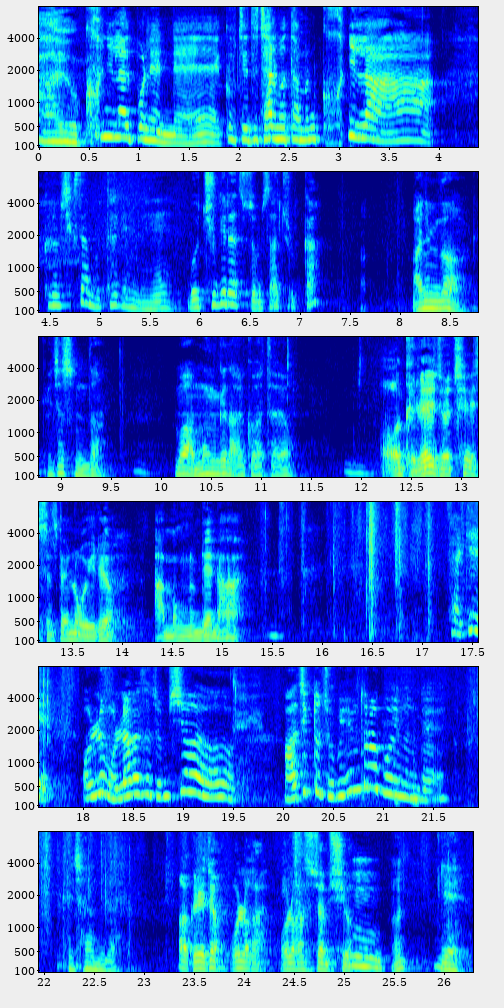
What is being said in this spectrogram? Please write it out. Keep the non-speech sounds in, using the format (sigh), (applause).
아유, 큰일 날 뻔했네. 급제도 잘못하면 큰일 나. 그럼 식사 못 하겠네. 뭐 죽이라도 좀 싸줄까? 아닙니다. 괜찮습니다. 뭐 안 먹는 게 나을 것 같아요. 어 그래 저 체했을 때는 오히려 안 먹는 게 나아. 자기, 얼른 올라가서 좀 쉬어요. 아직도 조금 힘들어 보이는데. 괜찮은데. 아 그래 저 올라가 올라가서 좀 쉬어. 응? 예.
